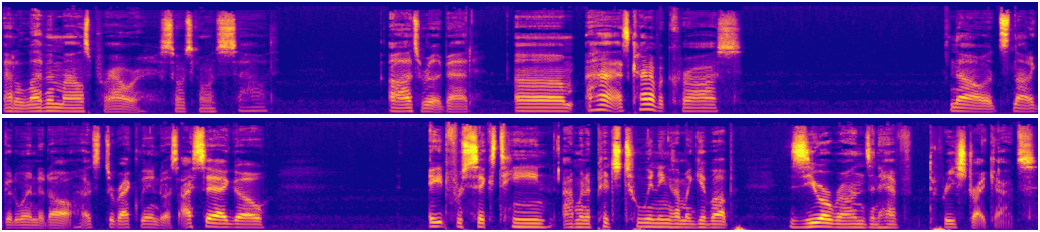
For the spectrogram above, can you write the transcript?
at 11 miles per hour. So it's going south. Oh, that's really bad. Um, ah, it's kind of across. No, it's not a good wind at all. That's directly into us. I say I go eight for 16. I'm going to pitch two innings. I'm going to give up zero runs and have three strikeouts.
